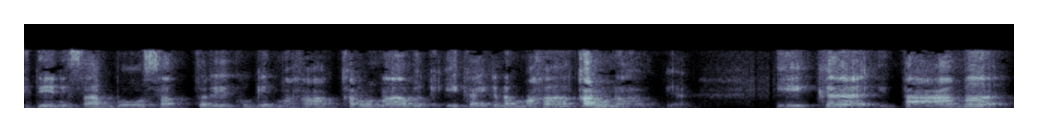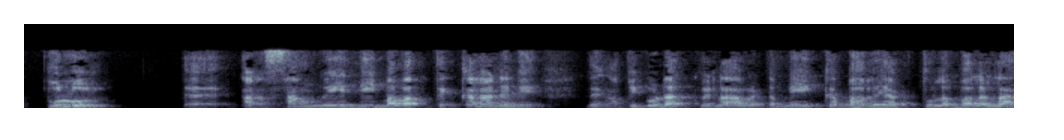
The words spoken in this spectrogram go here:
ඒ නිසා බෝසත්වරයෙකුගේ මහා කරුණාව ඒකයි කියන මහා කරුණාව ඒක ඊටාම පුළුල් අර සංවේදී බවත් එක්කලා නෙමෙයි. දැන් අපි ගොඩක් වෙලාවට මේ එක භවයක් තුල බලලා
